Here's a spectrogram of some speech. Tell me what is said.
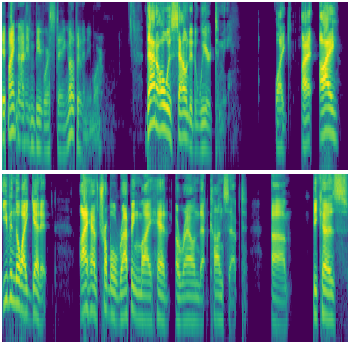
it might not even be worth staying open anymore. That always sounded weird to me. Like I I even though I get it, I have trouble wrapping my head around that concept. Um, because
